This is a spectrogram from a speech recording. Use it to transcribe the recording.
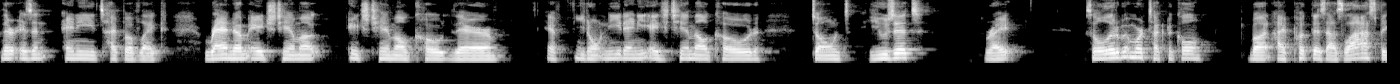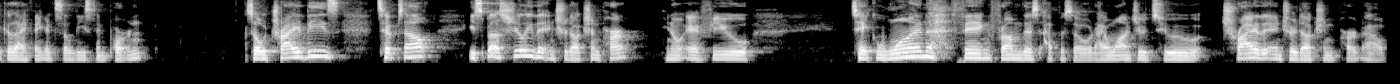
there isn't any type of like random HTML HTML code there. If you don't need any HTML code, don't use it, right? So a little bit more technical, but I put this as last because I think it's the least important. So try these tips out, especially the introduction part. You know, if you take one thing from this episode. I want you to try the introduction part out.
